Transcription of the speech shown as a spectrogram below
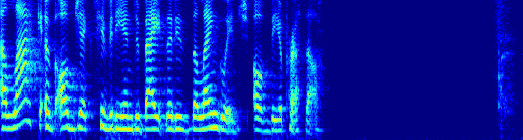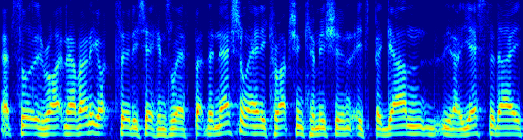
a lack of objectivity and debate that is the language of the oppressor. Absolutely right. Now I've only got 30 seconds left, but the National Anti-Corruption Commission, it's begun, you know, yesterday.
